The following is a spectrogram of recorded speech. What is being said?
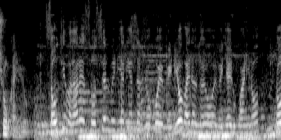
શું કહ્યું? સૌથી વધારે સોશિયલ મીડિયાની અંદર જો કોઈ વીડિયો વાયરલ થયો હોય વિજય રૂપાણીનો તો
